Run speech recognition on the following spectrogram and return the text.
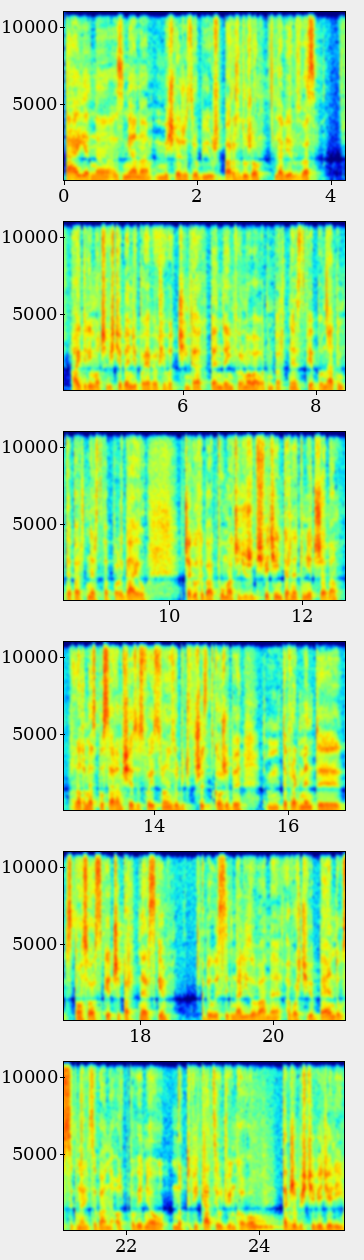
Ta jedna zmiana myślę, że zrobi już bardzo dużo dla wielu z Was. iDream oczywiście będzie pojawiał się w odcinkach, będę informował o tym partnerstwie, bo na tym te partnerstwa polegają czego chyba tłumaczyć już w świecie internetu nie trzeba. Natomiast postaram się ze swojej strony zrobić wszystko, żeby mm, te fragmenty sponsorskie czy partnerskie były sygnalizowane, a właściwie będą sygnalizowane odpowiednią notyfikacją dźwiękową, tak żebyście wiedzieli,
